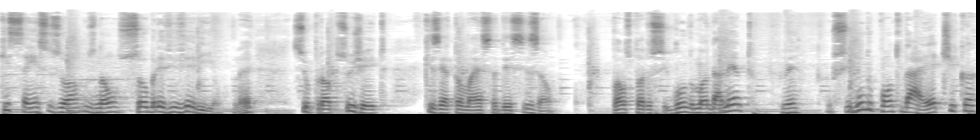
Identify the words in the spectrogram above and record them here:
que sem esses órgãos não sobreviveriam, né? Se o próprio sujeito quiser tomar essa decisão. Vamos para o segundo mandamento, né? O segundo ponto da ética,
